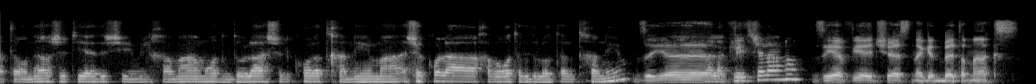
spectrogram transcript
אתה אומר שתהיה איזושהי מלחמה מאוד גדולה של כל התכנים, של כל החברות הגדולות על תכנים? זה יהיה... על הכיס שלנו? זה יהיה VHS נגד בטה-מקס,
